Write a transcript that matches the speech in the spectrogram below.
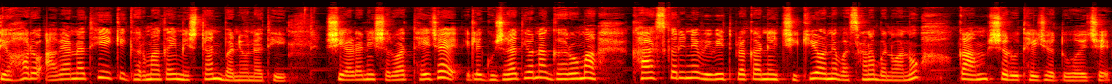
તહેવારો આવ્યા નથી કે ઘરમાં કંઈ મિષ્ટાન બન્યું નથી. શિયાળાની શરૂઆત થઈ જાય એટલે ગુજરાતીઓના ઘરોમાં ખાસ કરીને વિવિધ પ્રકારની ચીકીઓ અને વસાણા બનવાનું કામ શરૂ થઈ જતું હોય છે.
